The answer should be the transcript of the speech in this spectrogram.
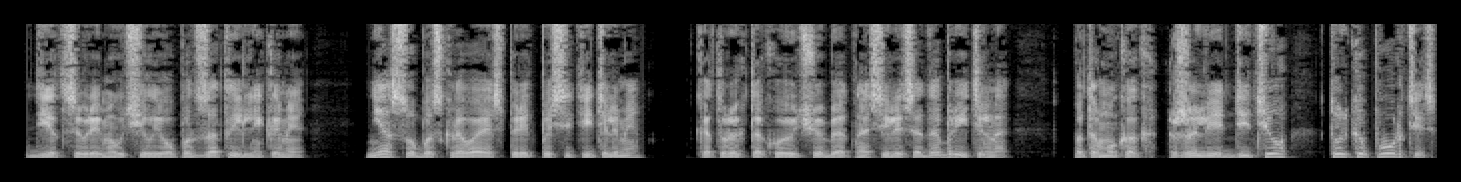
дед все время учил его подзатыльниками, не особо скрываясь перед посетителями, которые к такой учебе относились одобрительно, потому как жалеть дитё — только портить.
